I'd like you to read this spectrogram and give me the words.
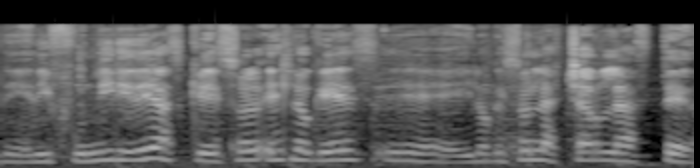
de difundir ideas, que son- es lo que es eh, y lo que son las charlas TED.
